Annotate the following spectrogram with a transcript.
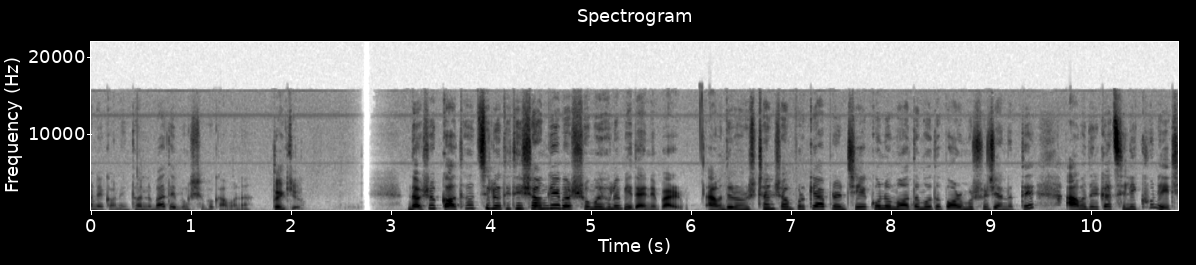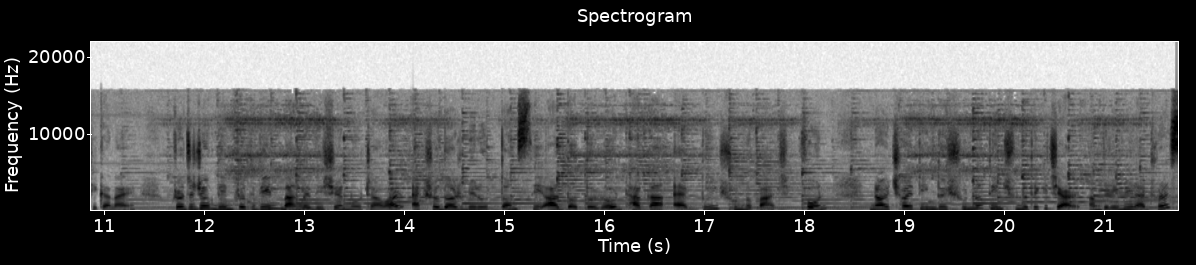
অনেক অনেক ধন্যবাদ এবং শুভকামনা। থ্যাংক ইউ দর্শক, কথা হচ্ছিল অতিথির সঙ্গে, এবার সময় হলো বিদায় নেবার। আমাদের অনুষ্ঠান সম্পর্কে আপনার যে কোনো মতামত পরামর্শ জানাতে আমাদের কাছে লিখুন এই ঠিকানায়। প্রযোজক দিন প্রতিদিন, বাংলাদেশের নো টাওয়ার একশো দশ Bir Uttam C R Datta road Dhaka এক দুই শূন্য পাঁচ। ফোন নয় ছয় তিন দুই শূন্য তিন শূন্য থেকে চার। আমাদের ইমেল অ্যাড্রেস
